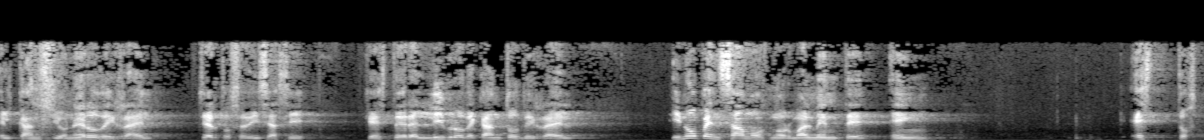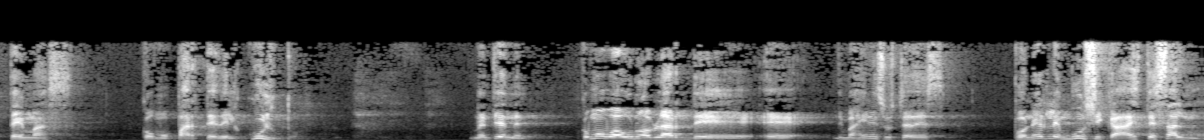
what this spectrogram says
el cancionero de Israel, ¿cierto? Se dice así, que este era el libro de cantos de Israel. Y no pensamos normalmente en estos temas como parte del culto. ¿Me entienden? ¿Cómo va uno a hablar de, eh, imagínense ustedes, ponerle música a este salmo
